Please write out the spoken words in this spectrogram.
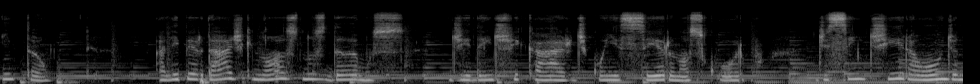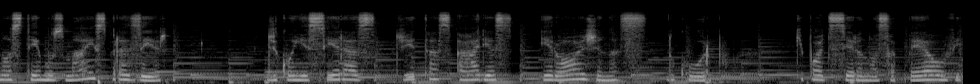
Então, a liberdade que nós nos damos de identificar, de conhecer o nosso corpo, de sentir aonde nós temos mais prazer de conhecer as ditas áreas erógenas do corpo, que pode ser a nossa pelve,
